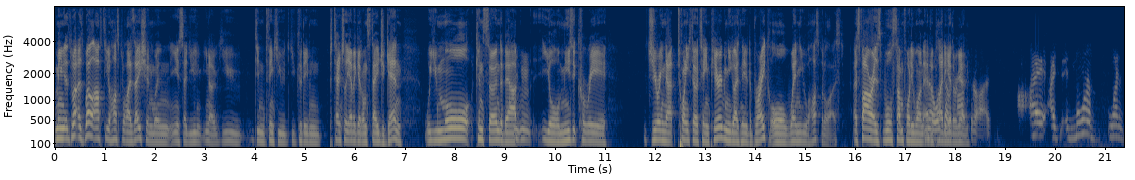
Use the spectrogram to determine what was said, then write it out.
I mean, as well as well after your hospitalization, when you said you you know you didn't think you you could even potentially ever get on stage again, were you more concerned about your music career during that 2013 period when you guys needed a break, or when you were hospitalized? As far as will Sum 41 ever No, play together again? I, I more when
